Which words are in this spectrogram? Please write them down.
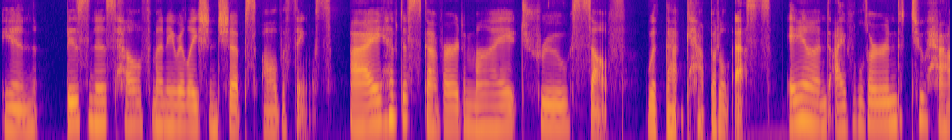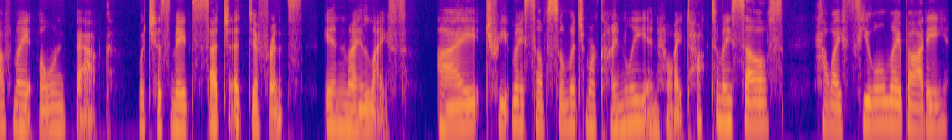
in business, health, money, relationships, all the things. I have discovered my true self with that capital S. And I've learned to mm. have my own back, which has made such a difference in my life. I treat myself so much more kindly in how I talk to myself, how I fuel my body.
